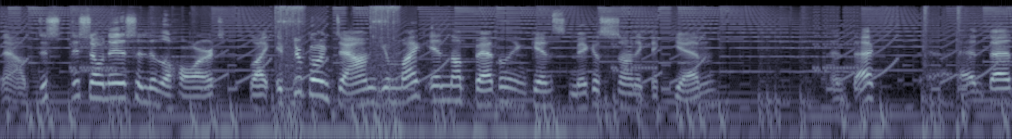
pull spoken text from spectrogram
Now, this this zone is a little hard. Like, if you're going down, you might end up battling against Mega Sonic again. And that and that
